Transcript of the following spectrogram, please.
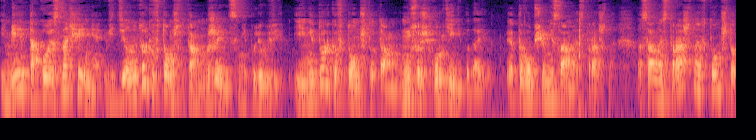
имеет такое значение. Ведь дело не только в том, что там женится не по любви, и не только в том, что там мусорщику руки не подают. Это, в общем, не самое страшное. А самое страшное в том, что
